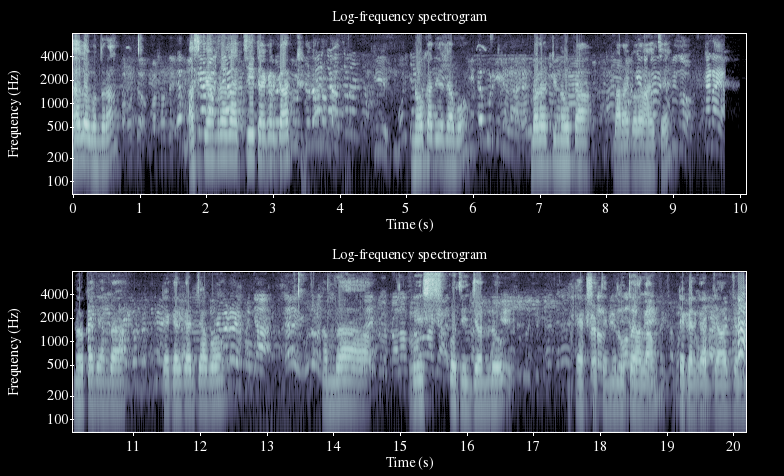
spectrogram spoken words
হ্যালো বন্ধুরা, আজকে আমরা যাচ্ছি ট্যাকের ঘাট। নৌকা দিয়ে যাব। বড় একটি নৌকা ভাড়া করা হয়েছে। নৌকা দিয়ে আমরা ট্যাকের ঘাট যাব। আমরা বিশ পঁচিশ জন লোক একসাথে মিলিত হলাম ট্যাকের ঘাট যাওয়ার জন্য।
